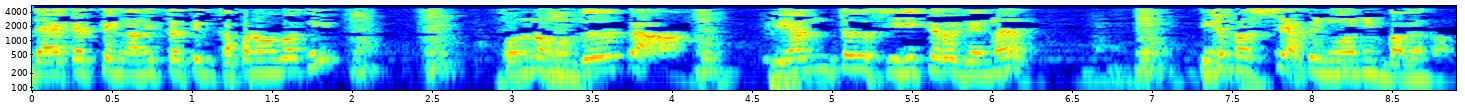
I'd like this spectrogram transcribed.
දෑකැත්තෙන් අනිත් අතින් කපනවා වගේ ඔන්න හොඳට ප්‍රියන්ත සිහි කරගෙන ඊට පස්සේ අපි නුවණින් බලනවා.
